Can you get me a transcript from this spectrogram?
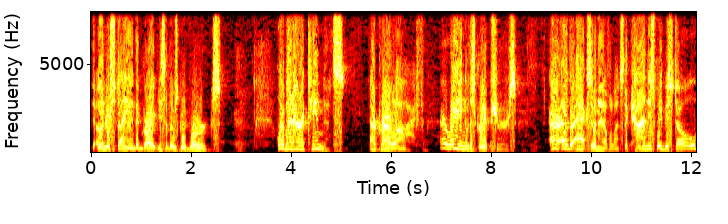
to understand the greatness of those good works. What about our attendance, our prayer life, our reading of the Scriptures, our other acts of benevolence, the kindness we bestow,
